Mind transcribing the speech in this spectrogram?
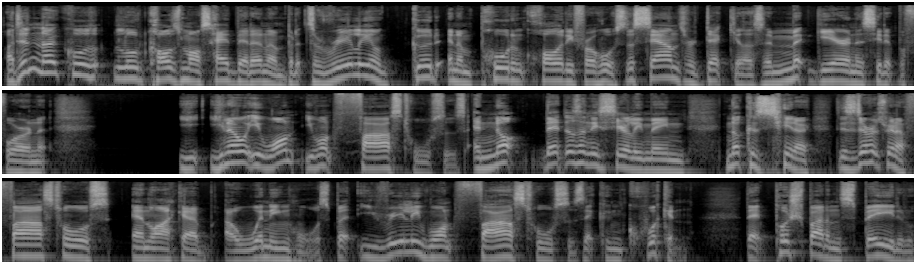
I didn't know Lord Cosmos had that in him, but it's a really good and important quality for a horse. This sounds ridiculous, and Mick Guerin has said it before, and you, you know what you want? You want fast horses, and not that doesn't necessarily mean not because you know there's a difference between a fast horse and like a, a winning horse, but you really want fast horses that can quicken, that push button speed, or,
